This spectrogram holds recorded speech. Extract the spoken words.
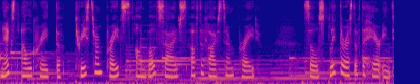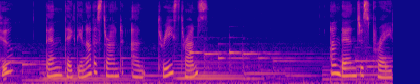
Next, I will create the 3 strand braids on both sides of the 5 strand braid. So split the rest of the hair in two, then take the another strand and 3 strands, and then just braid.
